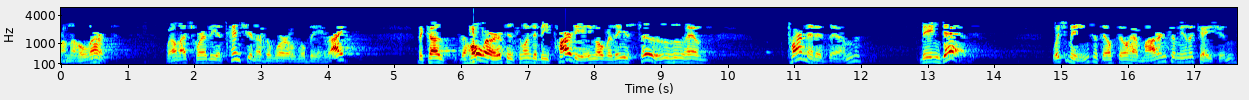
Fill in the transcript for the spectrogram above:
on the whole earth. Well, that's where the attention of the world will be, right? Because the whole earth is going to be partying over these two who have tormented them being dead. Which means that they'll still have modern communication,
